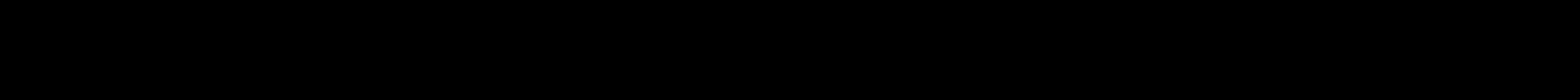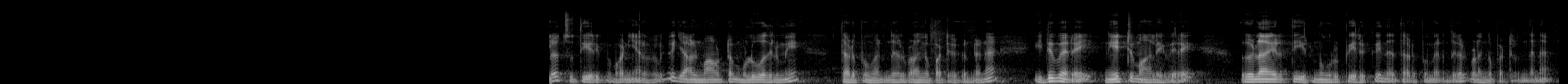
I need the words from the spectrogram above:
சுத்திகரிப்பு பணியாளர்களுக்கு யாழ் மாவட்டம் முழுவதிலுமே தடுப்பு மருந்துகள் வழங்கப்பட்டிருக்கின்றன. இதுவரை நேற்று மாலை வரை ஏழாயிரத்தி இருநூறு பேருக்கு இந்த தடுப்பு மருந்துகள் வழங்கப்பட்டிருந்தன.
